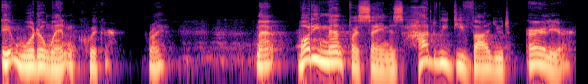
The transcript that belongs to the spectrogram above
it would have went in quicker, right? Now, what he meant by saying is, had we devalued earlier,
